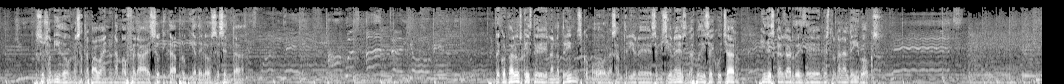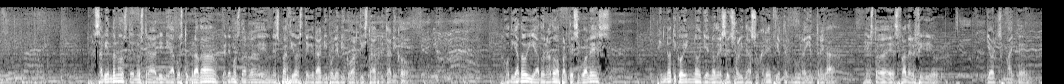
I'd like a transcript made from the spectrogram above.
Su sonido nos atrapaba en una atmósfera exótica propia de los 60. Recordaros que este Nano Trims, como las anteriores emisiones, las podéis escuchar y descargar desde nuestro canal de iVoox. saliéndonos de nuestra línea acostumbrada, queremos darle un espacio a este gran y polémico artista británico. Odiado y adorado a partes iguales, hipnótico y no lleno de sensualidad, sugerencia, ternura y entrega. Esto es Father Figure, George Michael.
